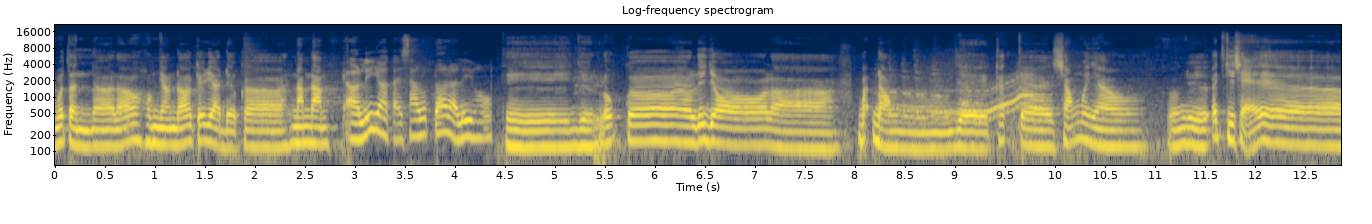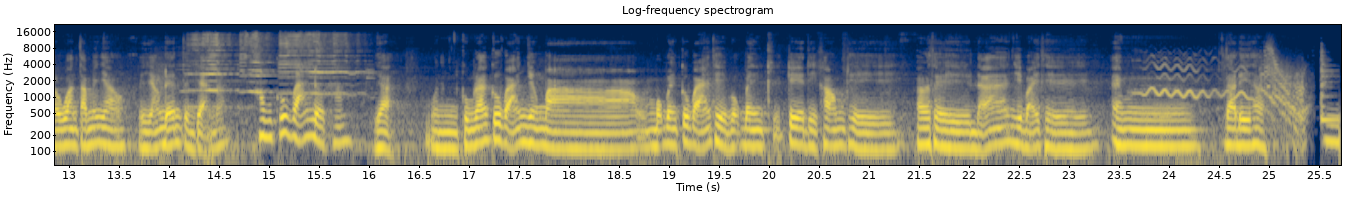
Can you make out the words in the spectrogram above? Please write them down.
mối tình đó hôn nhân đó kéo dài được uh, 5 năm. Ờ, lý do tại sao lúc đó là ly hôn? Thì nhiều lúc lý do là bất đồng về cách sống với nhau cũng như ít chia sẻ ờ, quan tâm với nhau thì dẫn đến tình trạng đó. Không cứu vãn được hả? Dạ mình cũng ráng cứu vãn nhưng mà một bên cứu vãn thì một bên kia thì không thì thôi thì đã như vậy thì em ra đi thôi. Ừ.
